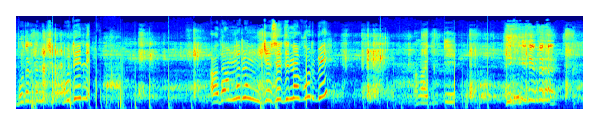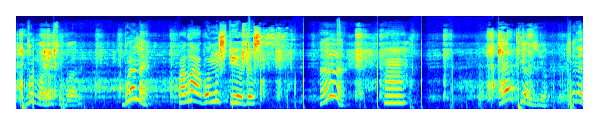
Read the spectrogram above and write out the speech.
Burada bir tane şey var. Bu deli adamların cesedine vur bir. Ana gitti. Vurma dursun bari. Bura ne? Vallahi konuş diyordu. Ha? Ha. Help yazıyor. Gelin.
